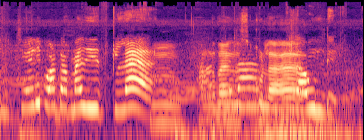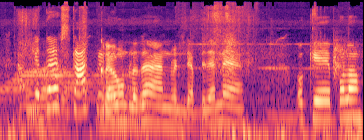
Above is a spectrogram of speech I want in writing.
ஒரு செடி போட்ட மாதிரி இருக்குல்ல? ம் அங்கே தான் ஸ்கூலா கிரவுண்டு அங்க தான் ஸ்டார்ட் கிரவுண்டில் தான் ஆனுவல் டே அப்படி தானே ஓகே போகலாம்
